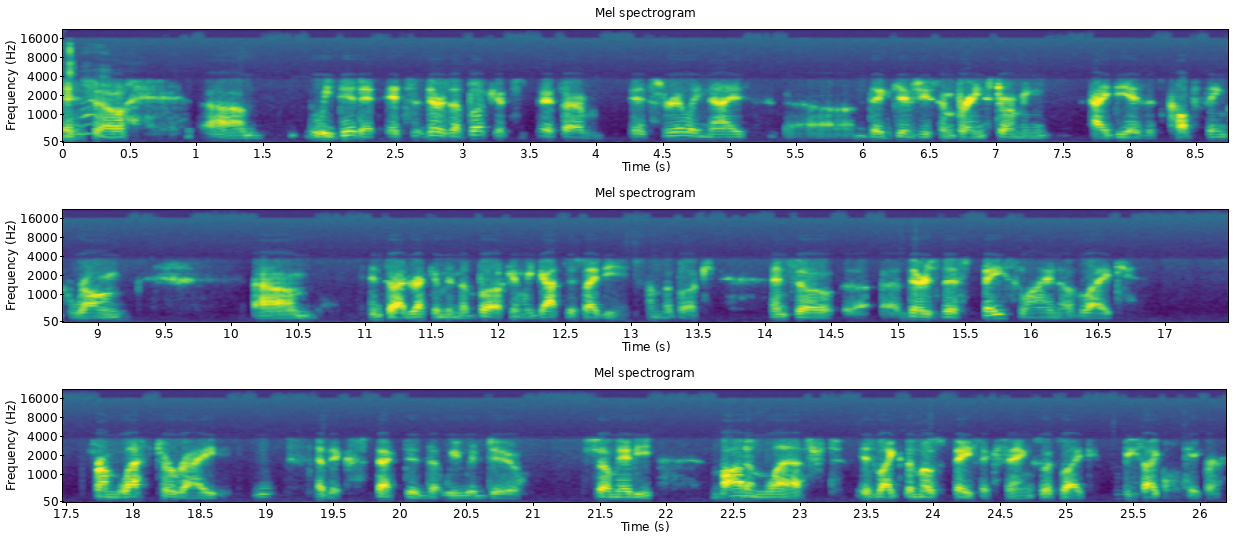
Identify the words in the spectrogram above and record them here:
And so um, we did it. It's there's a book. It's it's a it's really nice uh, that gives you some brainstorming ideas. It's called Think Wrong. Um, and so I'd recommend the book. And we got this idea from the book. And so uh, there's this baseline of like from left to right as expected that we would do. So maybe bottom left is like the most basic thing. So it's like recycle paper.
